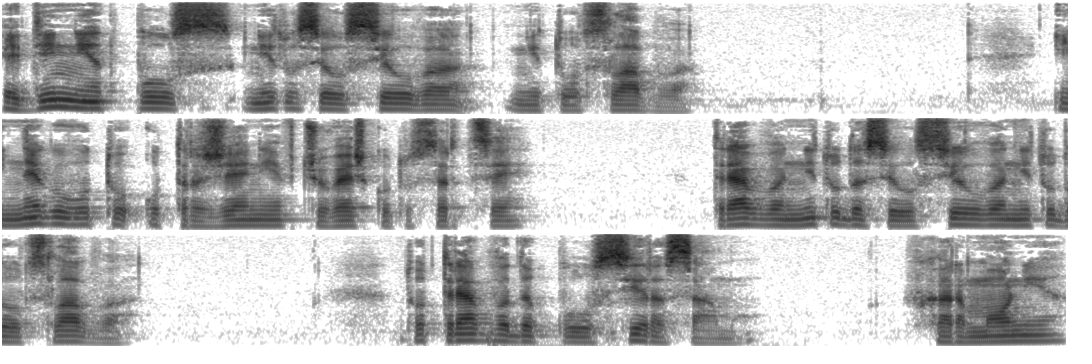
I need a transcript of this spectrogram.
Единният пулс нито се усилва, нито отслабва. И неговото отражение в човешкото сърце трябва нито да се усилва, нито да отслабва. То трябва да пулсира само. В хармония,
